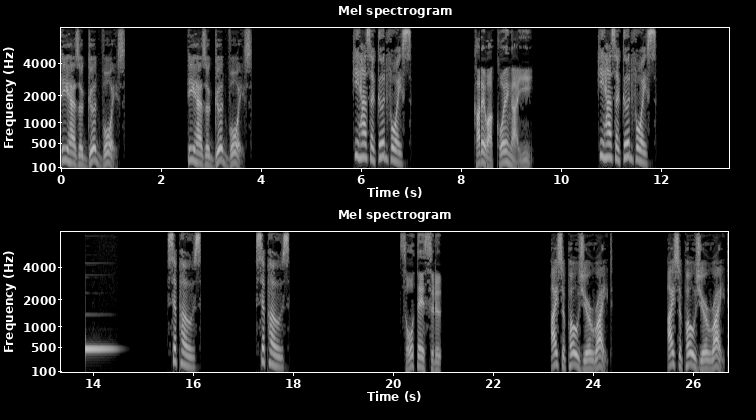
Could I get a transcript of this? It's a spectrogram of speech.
He has a good voice. He has a good voice. He has a good voice. 彼は声がいい。 He has a good voice. Suppose. Suppose. 想定する。 I suppose you're right. I suppose you're right.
